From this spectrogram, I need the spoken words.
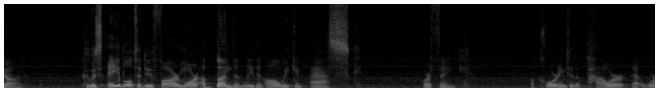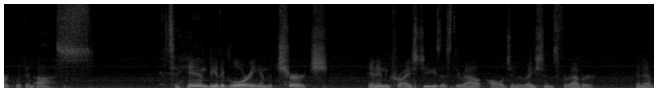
God, who is able to do far more abundantly than all we can ask or think according to the power at work within us. To him be the glory in the church and in Christ Jesus throughout all generations, forever and ever.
